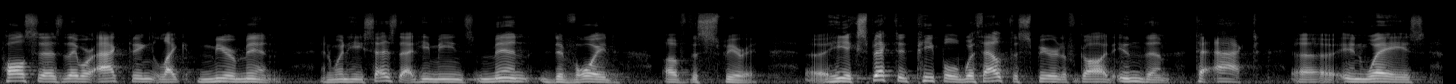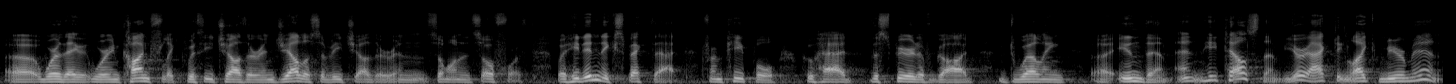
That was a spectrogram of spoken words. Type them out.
Paul says they were acting like mere men. And when he says that, he means men devoid of the Spirit. Uh, he expected people without the Spirit of God in them to act uh, in ways uh, where they were in conflict with each other and jealous of each other and so on and so forth. But he didn't expect that from people who had the Spirit of God dwelling in them. And he tells them, you're acting like mere men.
